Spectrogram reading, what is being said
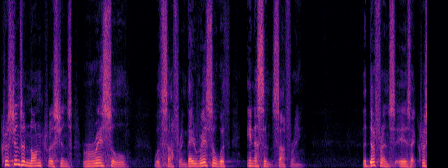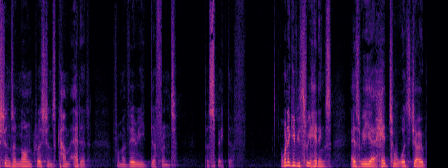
Christians and non Christians wrestle with suffering, they wrestle with innocent suffering. The difference is that Christians and non Christians come at it from a very different perspective. I want to give you three headings as we uh, head towards Job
